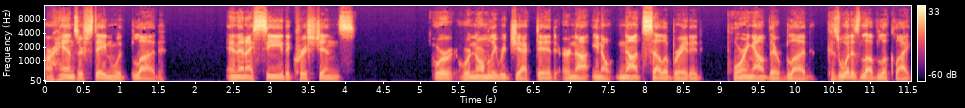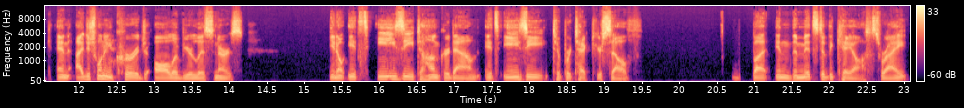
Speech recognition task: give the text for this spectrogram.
our hands are stained with blood. And then I see the Christians who are, who are normally rejected or not, you know, not celebrated pouring out their blood. Cause what does love look like? And I just want to encourage all of your listeners you know, it's easy to hunker down. It's easy to protect yourself. But in the midst of the chaos, right?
